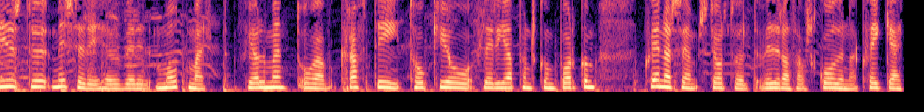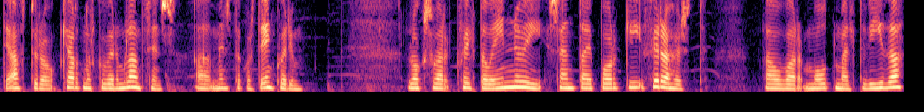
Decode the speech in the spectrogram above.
Síðustu misseri hefur verið mótmælt fjölment og af krafti í Tókjó og fleiri japanskum borgum hvenar sem stjórnvöld viðrað þá skoðun að kveikja eitt aftur á kjarnorkuverum landsins að minnstakosti einhverjum. Loks var kveikt á einu í Sendai borgi fyrrahaust. Þá var mótmælt víða,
